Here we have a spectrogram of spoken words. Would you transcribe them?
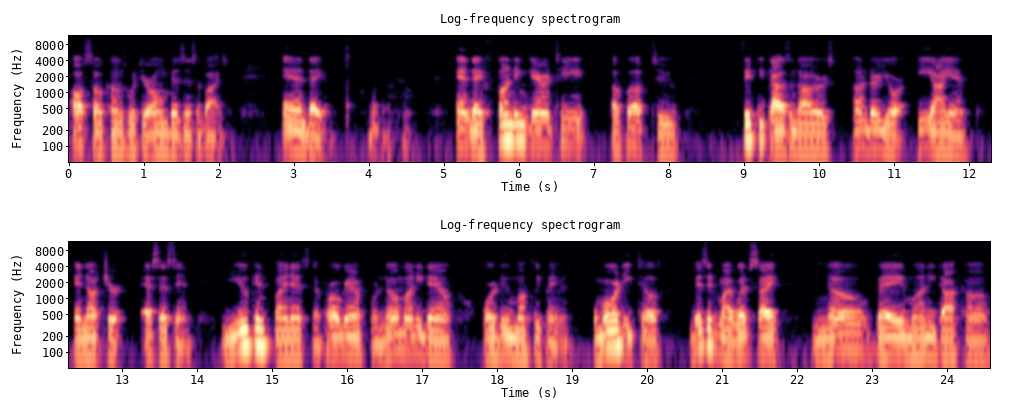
also comes with your own business advisor and a what the hell and a funding guarantee of up to fifty thousand dollars under your EIN and not your SSN. You can finance the program for no money down or do monthly payments. For more details, visit my website novamoney.com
